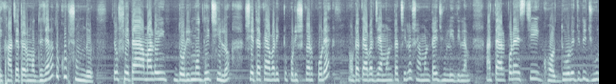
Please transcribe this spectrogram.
এই খাঁচাটার মধ্যে, জানো তো? খুব সুন্দর। তো সেটা আমার ওই দড়ির মধ্যেই ছিল। সেটাকে আবার একটু পরিষ্কার করে, ওটাকে আবার যেমনটা ছিল, সেমনটাই ঝুলিয়ে দিলাম। আর তারপরে এসছি ঘর দুয়ারে যদি ঝুল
